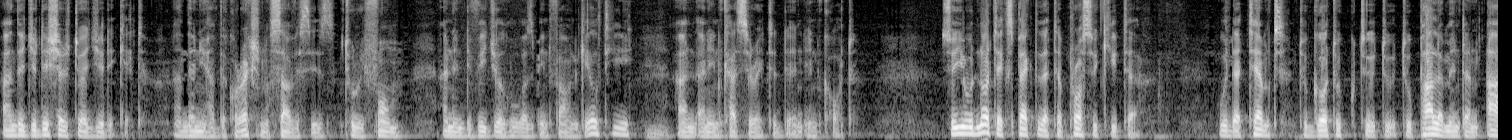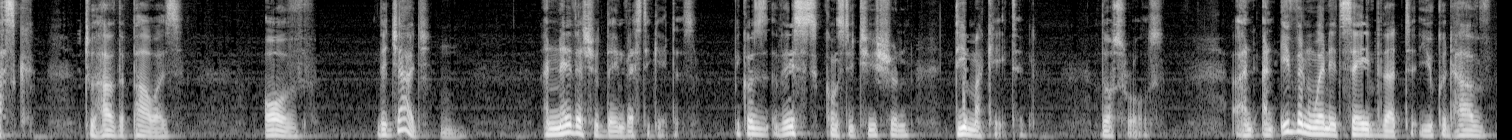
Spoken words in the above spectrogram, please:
and the judiciary to adjudicate. And then you have the correctional services to reform an individual who has been found guilty and, and incarcerated in, in court. So you would not expect that a prosecutor would attempt to go to, to, to, to parliament and ask to have the powers of the judge. And neither should the investigators, because this constitution demarcated those roles. And, and even when it said that you could have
